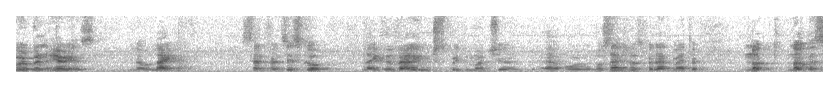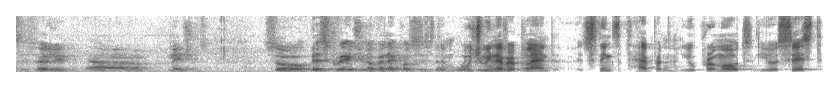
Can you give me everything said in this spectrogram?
urban areas, you know, like San Francisco, like the Valley, which is pretty much, uh, uh, or Los Angeles for that matter, not, not necessarily uh, nations. So this creation of an ecosystem, which, which we, never planned, planned, it's things that happen, you promote, you assist.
